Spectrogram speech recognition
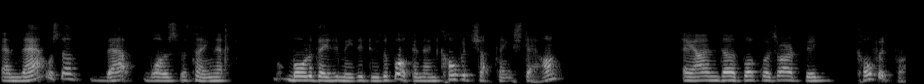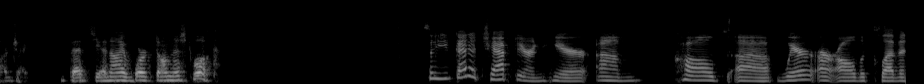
And that was the that was the thing that motivated me to do the book. And then COVID shut things down. And the book was our big COVID project. Betsy and I worked on this book. So you've got a chapter in here. Um, called uh, Where Are All the Clever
